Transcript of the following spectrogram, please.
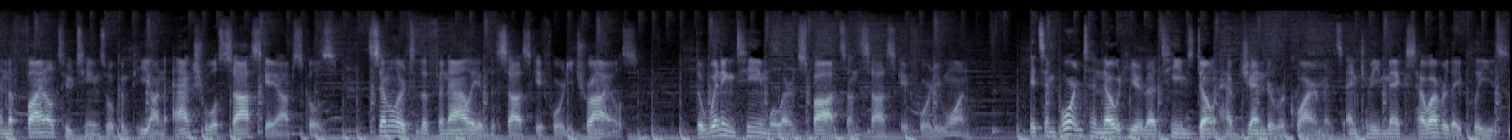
and the final two teams will compete on actual Sasuke obstacles, similar to the finale of the Sasuke 40 trials. The winning team will earn spots on Sasuke 41. It's important to note here that teams don't have gender requirements and can be mixed however they please.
